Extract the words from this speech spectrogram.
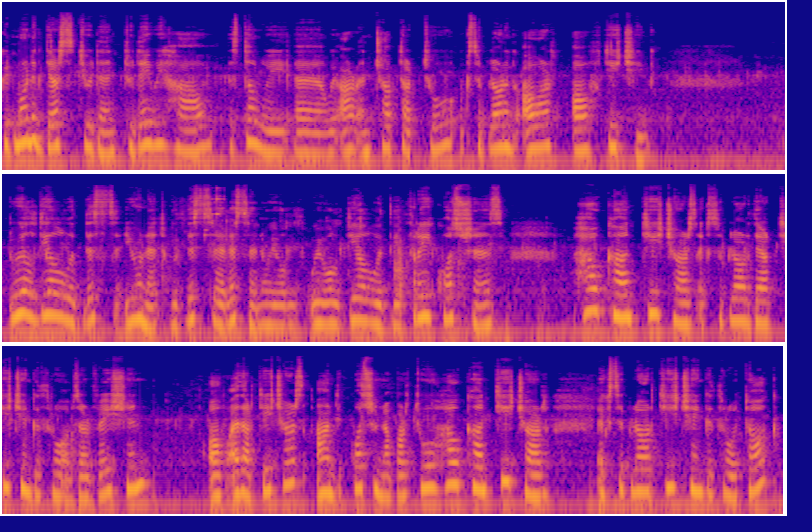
Good morning, dear student. Today we have still we uh, we are in chapter two, exploring art of teaching. We'll deal with this unit with this uh, lesson. We will we will deal with the three questions. How can teachers explore their teaching through observation of other teachers? And question number two: How can teachers explore teaching through talk?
